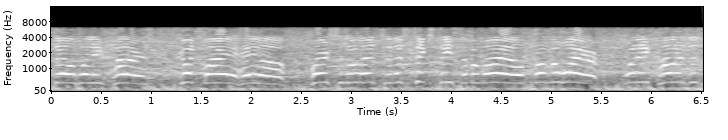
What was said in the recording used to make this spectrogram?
still Winning Colors. Goodbye Halo. Personal Ensign a 16th of a mile from the wire. Winning Colors is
